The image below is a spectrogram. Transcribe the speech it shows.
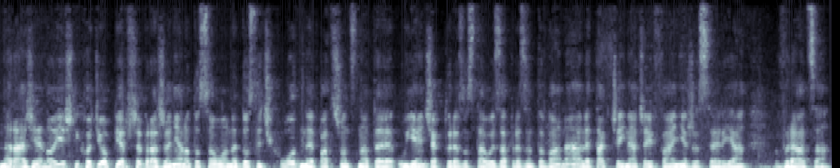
Na razie, no jeśli chodzi o pierwsze wrażenia, no to są one dosyć chłodne, patrząc na te ujęcia, które zostały zaprezentowane, ale tak czy inaczej fajnie, że seria wraca.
